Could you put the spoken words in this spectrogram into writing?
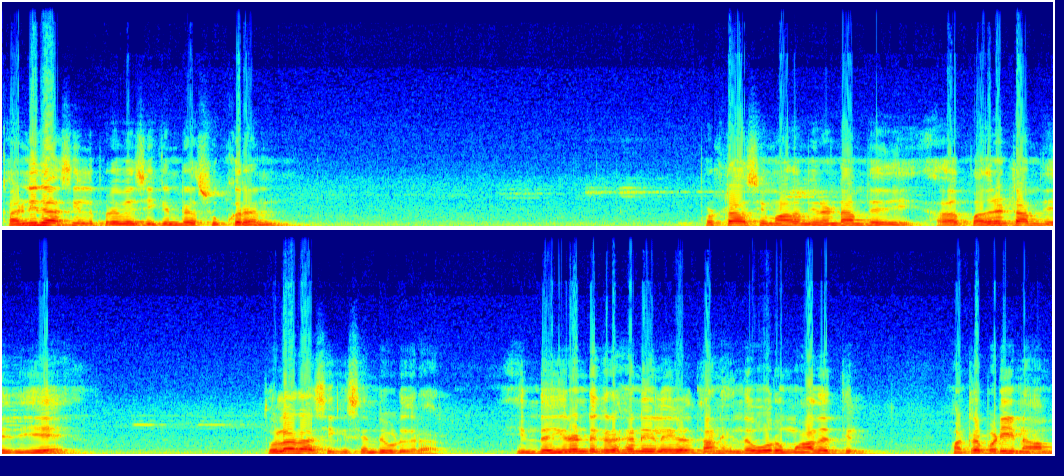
கன்னிராசியில் பிரவேசிக்கின்ற சுக்கரன் புரட்டாசி மாதம் இரண்டாம் தேதி அதாவது பதினெட்டாம் தேதியே துளராசிக்கு சென்று விடுகிறார். இந்த இரண்டு கிரக நிலைகள் தான் இந்த ஒரு மாதத்தில். மற்றபடி நாம்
